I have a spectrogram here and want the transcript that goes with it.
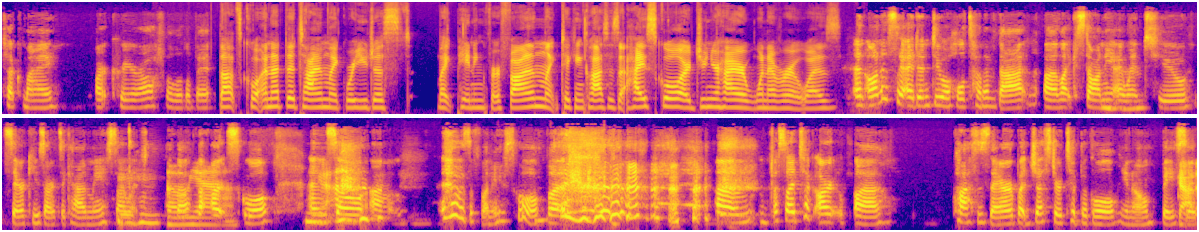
took my art career off a little bit that's cool and at the time like were you just like painting for fun like taking classes at high school or junior high or whenever it was and honestly i didn't do a whole ton of that uh, like stani mm-hmm. i went to syracuse arts academy so i went to mm-hmm. the, oh, yeah. the art school and yeah. so um, it was a funny school, but um, so I took art uh, classes there, but just your typical, you know, basic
